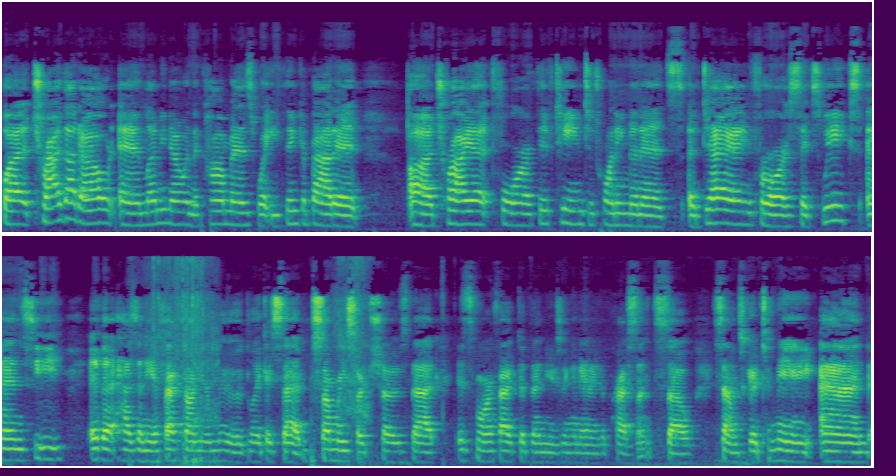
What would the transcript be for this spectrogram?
But try that out and let me know in the comments what you think about it uh, try it for 15 to 20 minutes a day for six weeks and see if it has any effect on your mood. Like I said, some research shows that it's more effective than using an antidepressant. So sounds good to me. And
